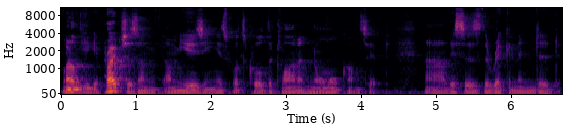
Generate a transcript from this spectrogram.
One of the approaches I'm, I'm using is what's called the climate normal concept. Uh, this is the recommended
